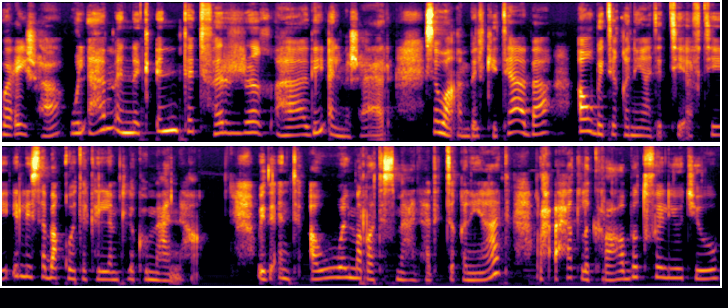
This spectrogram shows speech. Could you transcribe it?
وعيشها والأهم أنك أنت تفرغ هذه المشاعر سواء بالكتابة أو بتقنيات ال TFT اللي سبق وتكلمت لكم عنها. وإذا أنت أول مرة تسمع عن هذه التقنيات راح أحط لك رابط في اليوتيوب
